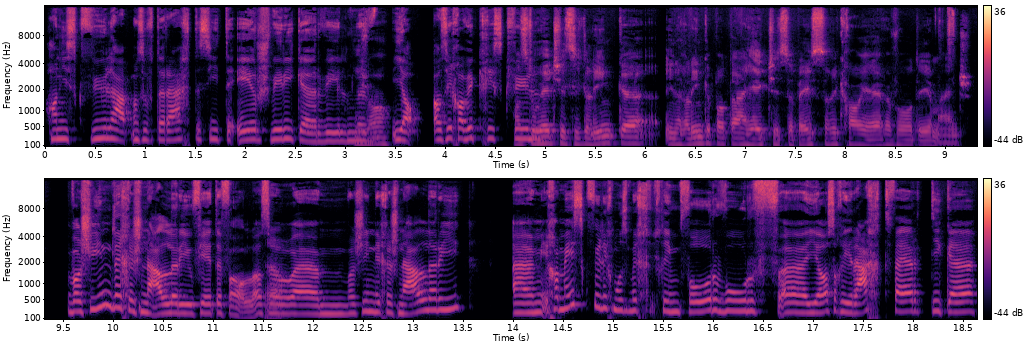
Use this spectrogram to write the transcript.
Habe ich das Gefühl, hat man es auf der rechten Seite eher schwieriger, weil man, ja. ja. also ich habe wirklich das Gefühl... Also du hättest jetzt in, der linken, in einer linken Partei hättest eine bessere Karriere vor dir, meinst du? Wahrscheinlich eine schnellere auf jeden Fall. Also ja. ähm, wahrscheinlich eine schnellere. Ähm, ich habe mehr das Gefühl, ich muss mich im Vorwurf äh, ja, so ein bisschen rechtfertigen,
